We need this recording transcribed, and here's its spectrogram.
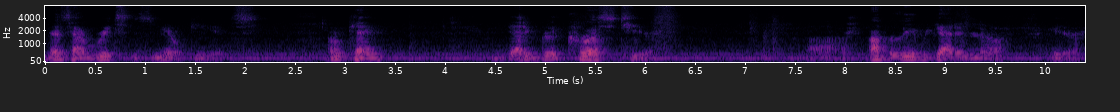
That's how rich this milk is. Okay, we got a good crust here. Uh, I believe we got enough here.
